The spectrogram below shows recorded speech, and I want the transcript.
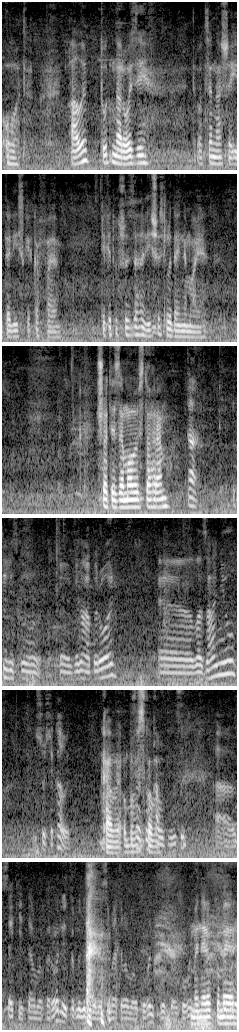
От. Але тут на розі оце наше італійське кафе. Тільки тут щось взагалі щось людей немає. Що ти замовив 100 грам? Так. Італійського е, вина апероль, е, лазанью. І що ще кави? Кави, обов'язково. каву принесуть. А всякі там аперолі, то ми не будемо знімати вам алкоголь, тому що алкоголь. Ми не рекламуємо.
